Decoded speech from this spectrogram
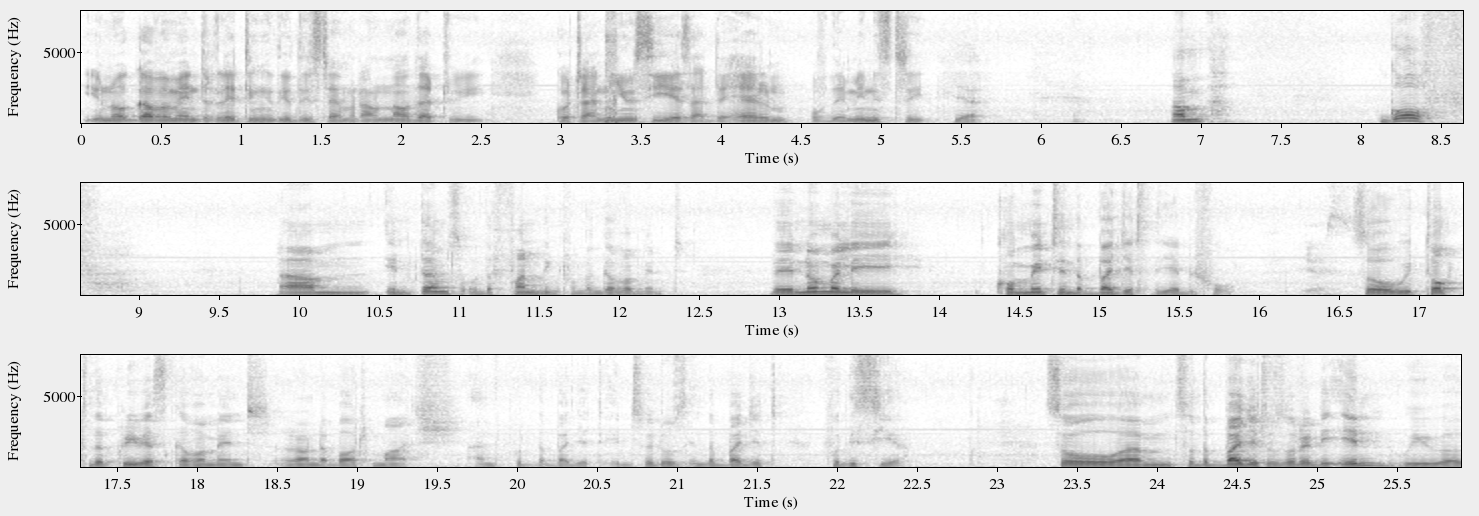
you know government relating with you this time around now that we got a new CS at the helm of the ministry. Yeah. Um, golf, um, in terms of the funding from the government, they normally commit in the budget the year before. Yes. So we talked to the previous government around about March and put the budget in. So it was in the budget for this year. So um, so the budget was already in. We were,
